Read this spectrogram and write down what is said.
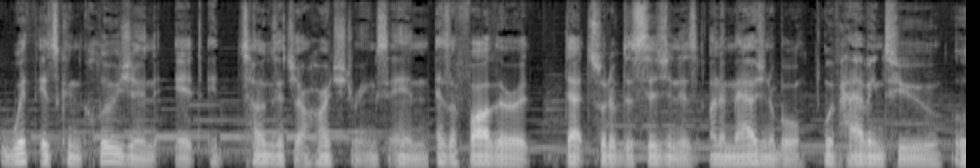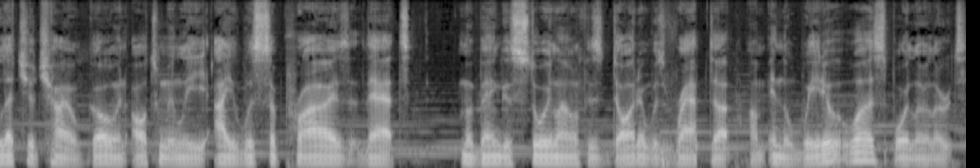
with its conclusion, it, it tugs at your heartstrings. And as a father, that sort of decision is unimaginable with having to let your child go. And ultimately, I was surprised that M'Benga's storyline with his daughter was wrapped up um, in the way that it was. Spoiler alerts.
